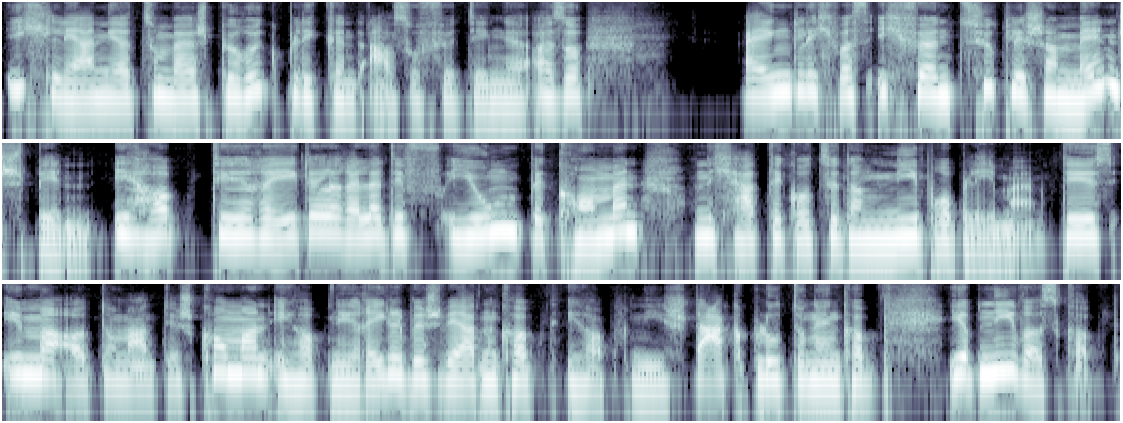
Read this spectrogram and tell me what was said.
Ich lerne ja zum Beispiel rückblickend auch so für Dinge. Also eigentlich, was ich für ein zyklischer Mensch bin. Ich habe die Regel relativ jung bekommen und ich hatte Gott sei Dank nie Probleme. Die ist immer automatisch kommen. Ich habe nie Regelbeschwerden gehabt. Ich habe nie Starkblutungen gehabt. Ich habe nie was gehabt.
